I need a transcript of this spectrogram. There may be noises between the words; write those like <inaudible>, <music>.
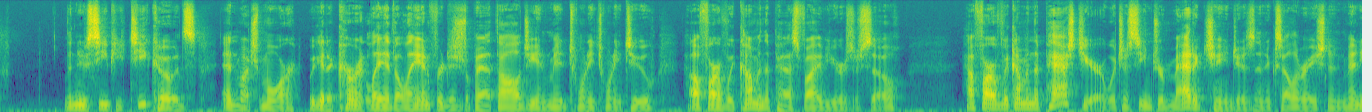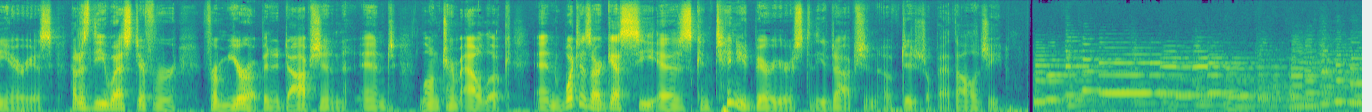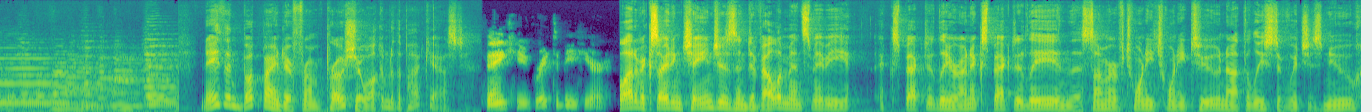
the new CPT codes and much more. We get a current lay of the land for digital pathology in mid 2022. How far have we come in the past five years or so? How far have we come in the past year, which has seen dramatic changes and acceleration in many areas? How does the US differ from Europe in adoption and long term outlook? And what does our guest see as continued barriers to the adoption of digital pathology? Nathan Bookbinder from Proscia, welcome to the podcast. Thank you. Great to be here. A lot of exciting changes and developments, maybe expectedly or unexpectedly, in the summer of 2022, not the least of which is new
